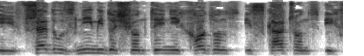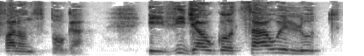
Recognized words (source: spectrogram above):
i wszedł z nimi do świątyni, chodząc i skacząc i chwaląc Boga. I widział go cały lud,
